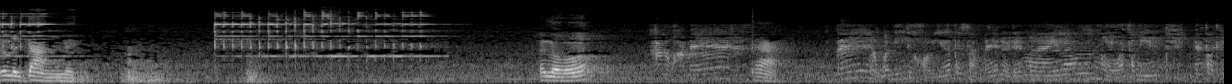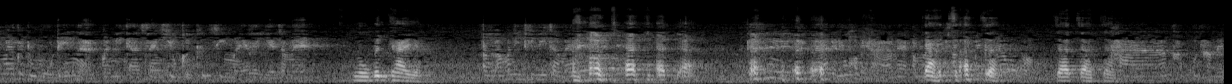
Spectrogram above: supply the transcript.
ก็เลยดังไงฮัลโหลฮัลโหลค่ะแม่ ค่ะ แม่ วันนี้จะขออนุญาตไปสัมแม่หน่อยได้ไหมเล่าเรื่องหน่อยว่าตอนนี้แม่ตอนที่แม่ไปดูหมูเด้งอะมันมีการแซงคิวเกิดขึ้นจริงไหมอะไรอย่างเงี้ยจ้ะแม่หนูเป็นใครอะเออแล้วมันมีทีวีจ้ะแม่อ้าวจ้าจ้าจ้าแม่เดี๋ยวลูกเข้าไปหาแม่จ้าจ้าจ้าจ้าจ้าจ้า ค่ะขอบคุณค่ะแม่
